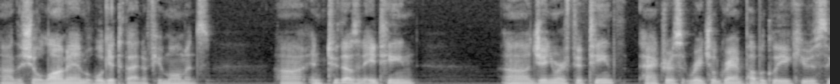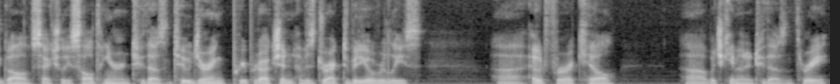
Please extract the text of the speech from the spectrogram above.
uh, the show Lawman, but we'll get to that in a few moments. Uh, in 2018, uh, January 15th, actress Rachel Grant publicly accused Seagal of sexually assaulting her in 2002 during pre production of his direct video release, uh, Out for a Kill, uh, which came out in 2003.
